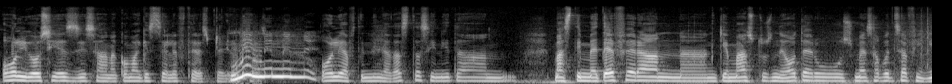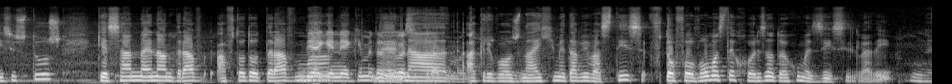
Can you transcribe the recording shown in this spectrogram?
όλοι όσοι έζησαν ακόμα και στις ελεύθερες περιοχές. Ναι, ναι, ναι, ναι. Όλη αυτή την κατάσταση ήταν. Μας τη μετέφεραν και εμάς τους νεότερους μέσα από τις αφηγήσεις τους και σαν έναν τραύ, αυτό το τραύμα. Διαγενειακή ναι, μεταβίβαση. Ναι, Ακριβώς, να έχει μεταβιβαστείς. Το φοβόμαστε χωρίς να το έχουμε ζήσει δηλαδή. Ναι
